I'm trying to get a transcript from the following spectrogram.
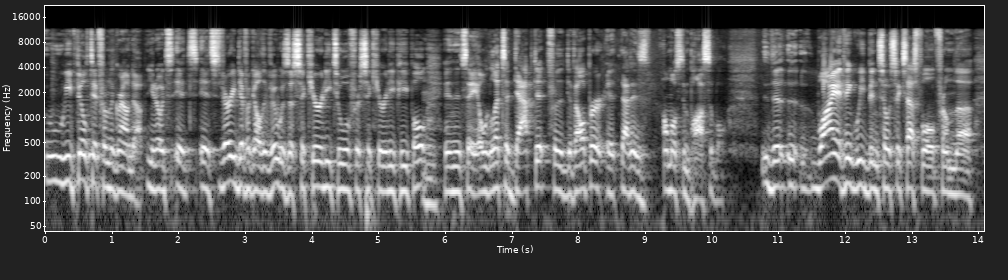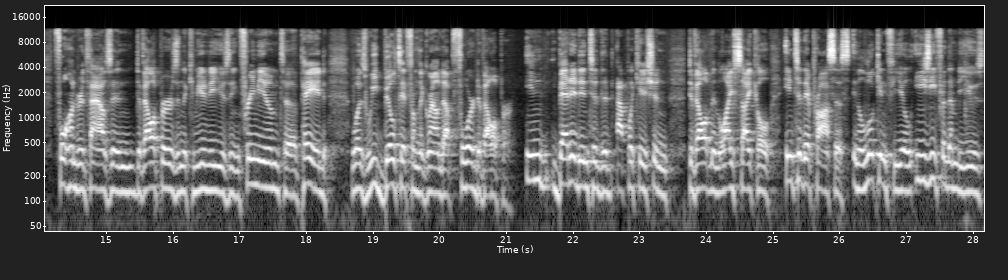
we've built it from the ground up. You know, it's it's it's very difficult if it was a security tool for security people, Mm-hmm. and then say, oh, let's adapt it for the developer. It, that is almost impossible. The, why I think we've been so successful from the 400,000 developers in the community using freemium to paid was we built it from the ground up for developer embedded into the application development lifecycle, into their process, in a look and feel, easy for them to use,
